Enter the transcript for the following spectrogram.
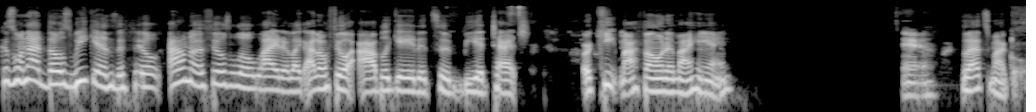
Cause when I those weekends, it feels I don't know, it feels a little lighter. Like I don't feel obligated to be attached or keep my phone in my hand. Yeah. That's my goal.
